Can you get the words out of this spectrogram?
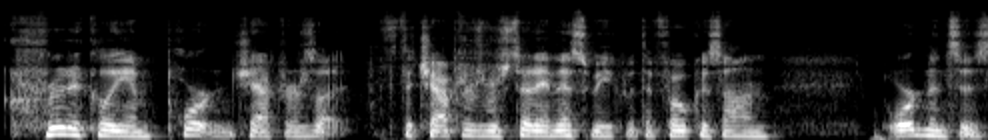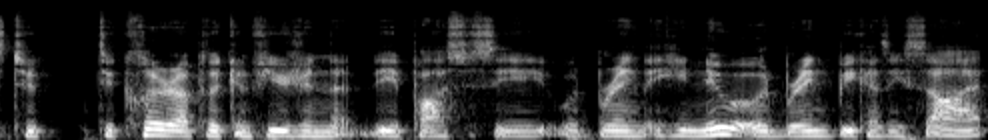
critically important chapters, the chapters we're studying this week, with the focus on ordinances to to clear up the confusion that the apostasy would bring, that he knew it would bring because he saw it,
